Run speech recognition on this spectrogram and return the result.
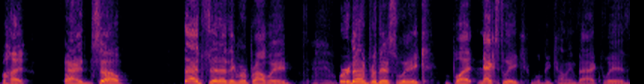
but all right, so that's it. I think we're probably we're done for this week. But next week we'll be coming back with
